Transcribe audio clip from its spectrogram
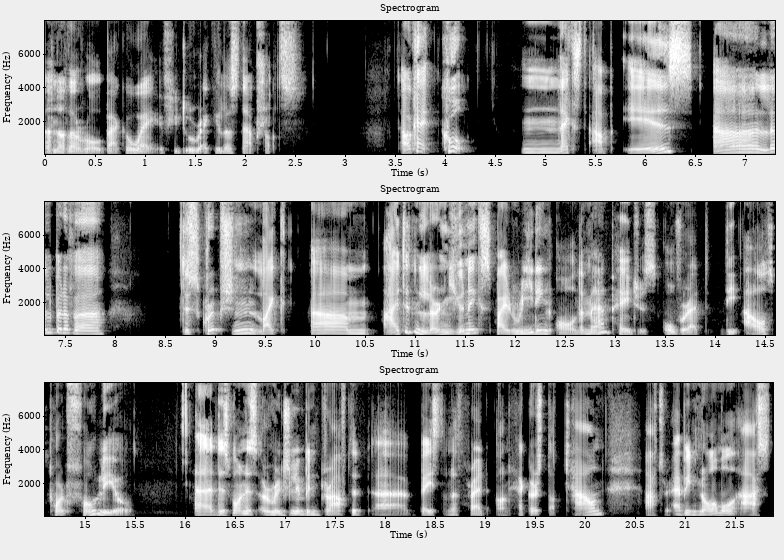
another rollback away if you do regular snapshots. Okay, cool. Next up is a little bit of a description like um, I didn't learn Unix by reading all the man pages over at the Owls portfolio. Uh, this one has originally been drafted uh, based on a thread on hackers.town after Abby Normal asked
